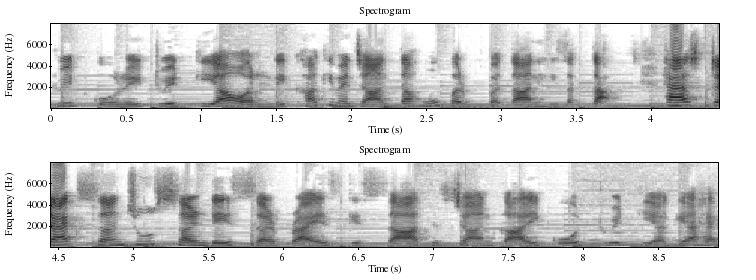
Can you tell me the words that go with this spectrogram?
ट्वीट को रिट्वीट किया और लिखा कि मैं जानता हूँ, पर बता नहीं सकता। हैश टैग संजू संडे सरप्राइज़ के साथ इस जानकारी को ट्वीट किया गया है।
